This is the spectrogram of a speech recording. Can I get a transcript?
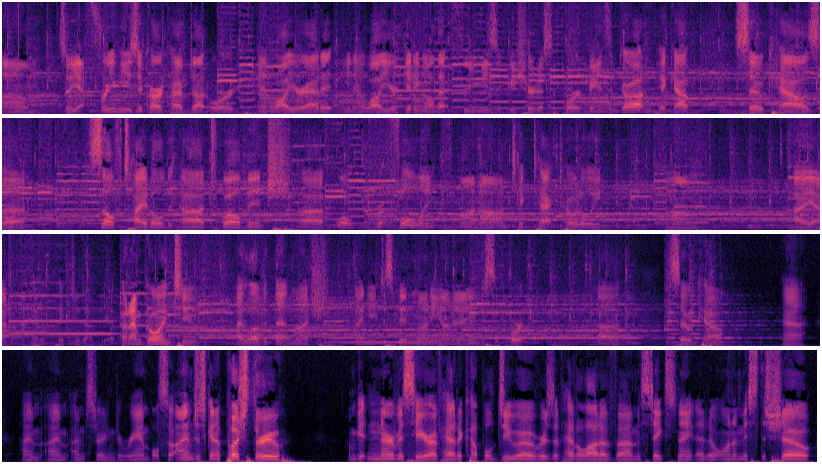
Um, so yeah, freemusicarchive.org. And while you're at it, you know, while you're getting all that free music, be sure to support bands and go out and pick out So Cow's uh, self-titled 12-inch, uh, well, r- full length on uh, on Tic Tac Totally. Um, I uh, I haven't picked it up yet, but I'm going to. I love it that much. I need to spend money on it. I need to support uh, So Cow. Yeah, I'm I'm I'm starting to ramble, so I'm just gonna push through. I'm getting nervous here. I've had a couple do-overs. I've had a lot of uh, mistakes tonight. I don't want to miss the show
